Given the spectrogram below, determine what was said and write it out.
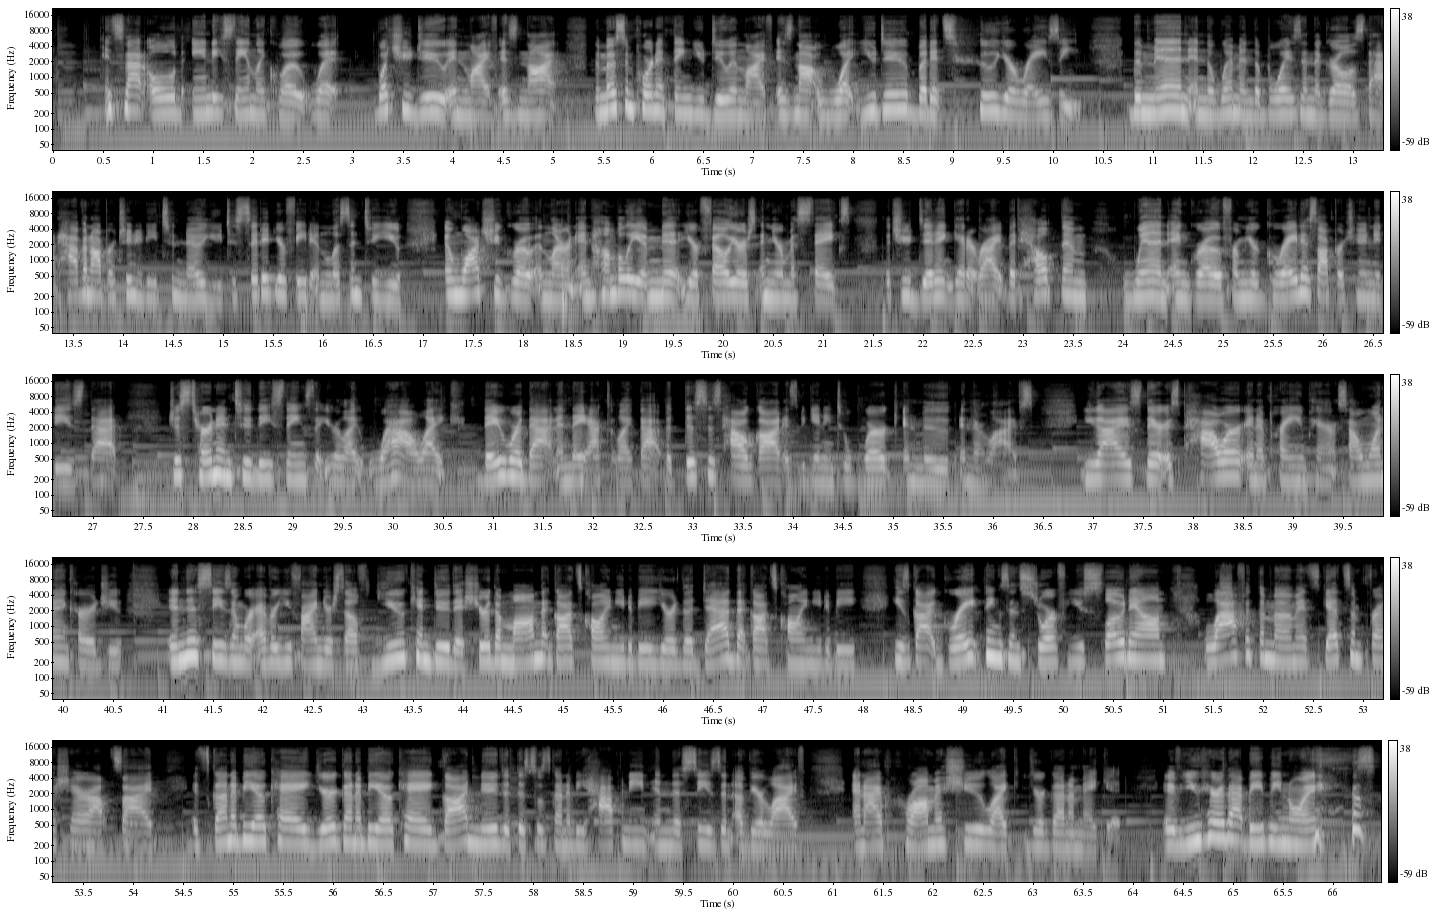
it's that old Andy Stanley quote, what what you do in life is not the most important thing you do in life is not what you do, but it's who you're raising. The men and the women, the boys and the girls that have an opportunity to know you, to sit at your feet and listen to you and watch you grow and learn and humbly admit your failures and your mistakes that you didn't get it right, but help them win and grow from your greatest opportunities that just turn into these things that you're like, wow, like they were that and they acted like that. But this is how God is beginning to work and move in their lives. You guys, there is power in a praying parent. So I want to encourage you in this season, wherever you find yourself, you can do this. You're the mom that God's calling you to be, you're the dad that God's calling you to be. He's got great things in store for you. Slow down, laugh at the moments, get some fresh air outside it's going to be okay. You're going to be okay. God knew that this was going to be happening in this season of your life. And I promise you, like, you're going to make it. If you hear that beeping noise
